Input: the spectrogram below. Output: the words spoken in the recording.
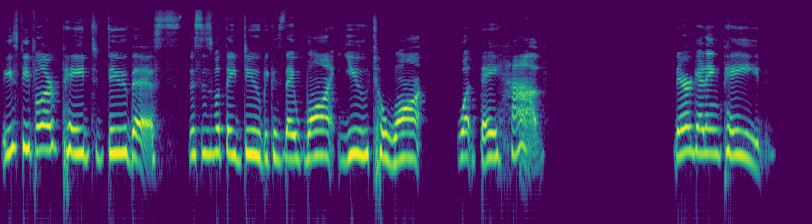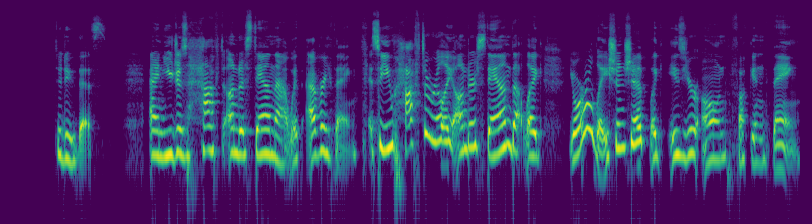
These people are paid to do this. This is what they do because they want you to want what they have. They're getting paid to do this. And you just have to understand that with everything. So you have to really understand that like your relationship like is your own fucking thing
